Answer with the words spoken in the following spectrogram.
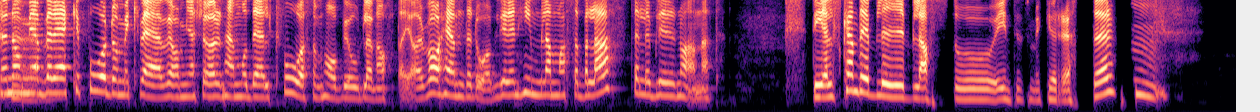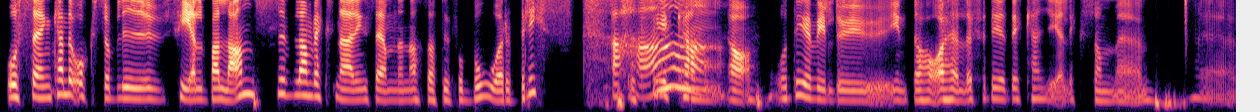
Men om jag beräker på då med kväve, om jag kör den här modell 2 som hobbyodlarna ofta gör, vad händer då? Blir det en himla massa ballast eller blir det något annat? Dels kan det bli blast och inte så mycket rötter. Mm. Och sen kan det också bli fel balans bland växtnäringsämnena så att du får bårbrist. Och det, kan, ja, och det vill du ju inte ha heller för det, det kan ge liksom eh, eh,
